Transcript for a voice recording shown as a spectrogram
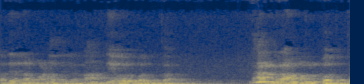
ಅದೆಲ್ಲ ಮಾಡೋದಿಲ್ಲ. ನಾನು ದೇವರ ಭಕ್ತ. ನಾನು ರಾಮನ್ ಭಕ್ತ.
